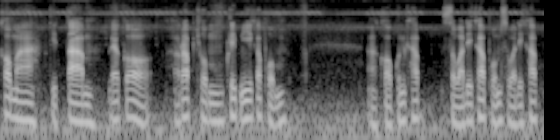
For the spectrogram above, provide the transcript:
เข้ามาติดตามแล้วก็รับชมคลิปนี้ครับผม ขอบคุณครับ สวัสดีครับผมสวัสดีครับ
